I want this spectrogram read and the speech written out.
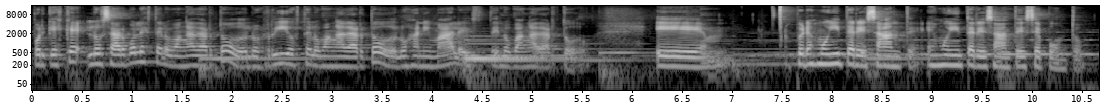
porque es que los árboles te lo van a dar todo, los ríos te lo van a dar todo, los animales te lo van a dar todo. Eh, pero es muy interesante, es muy interesante ese punto.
